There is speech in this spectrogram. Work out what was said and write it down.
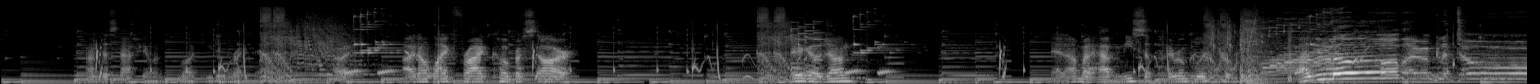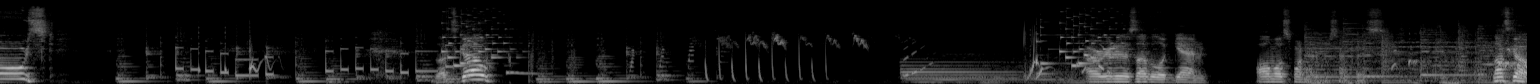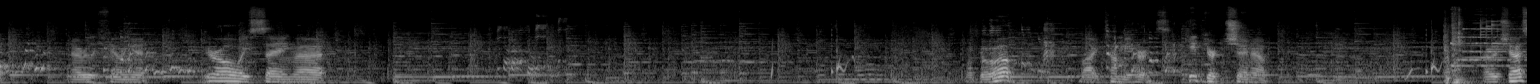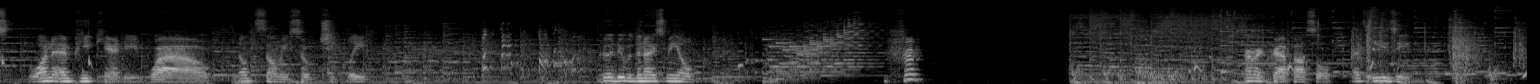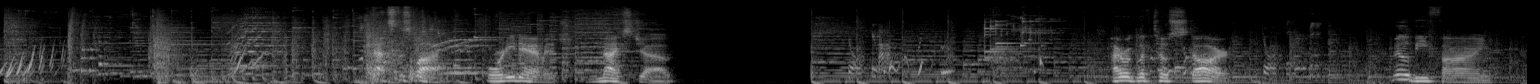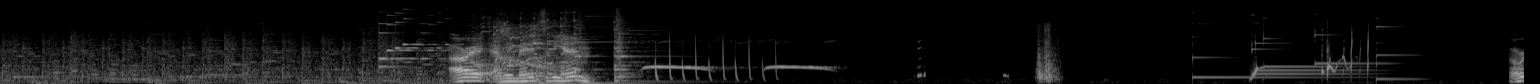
I'm just not feeling lucky right now. Alright. I don't like fried Cobra Star. There you go, John. And I'm gonna have me some hieroglyph toast. I love hieroglyph toast! Let's go! Alright, we're gonna do this level again. Almost 100% this. Let's go! Not really feeling it. You're always saying that. I'll go up. My tummy hurts. Keep your chin up. Another chest? One MP candy. Wow. Don't sell me so cheaply. Could do with a nice meal. Hermit crab fossil. That's easy. That's the spot. 40 damage. Nice job. Hieroglypto star. We'll be fine. Alright, and we made it to the end.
